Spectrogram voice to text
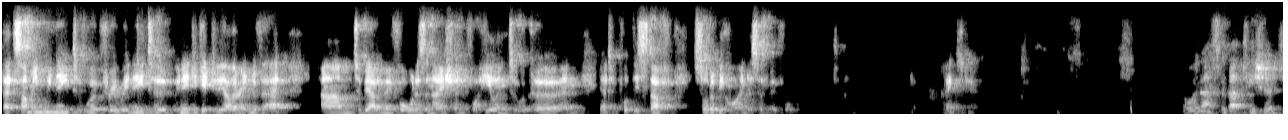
That's something we need to work through. We need to we need to get to the other end of that um, to be able to move forward as a nation, for healing to occur, and you know, to put this stuff sort of behind us and move forward. Yeah. Thanks, Jim. I want to ask about t-shirts.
